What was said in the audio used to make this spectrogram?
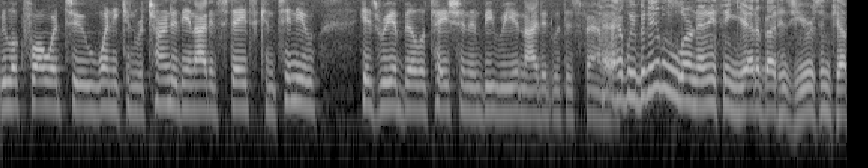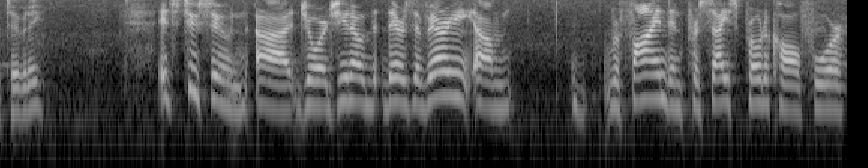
we look forward to when he can return to the United States, continue his rehabilitation, and be reunited with his family. Have we been able to learn anything yet about his years in captivity? It's too soon, uh, George. You know, th- there's a very um, refined and precise protocol for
